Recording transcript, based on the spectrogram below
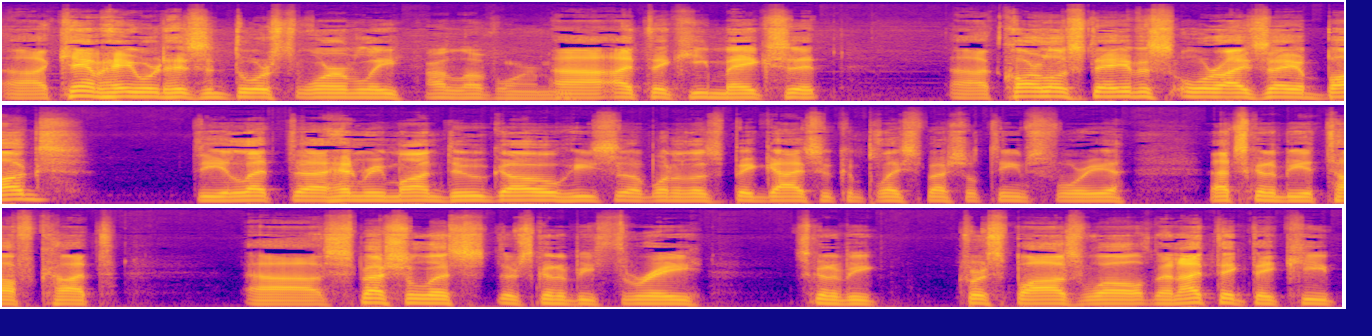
uh, Cam Heyward has endorsed Wormley. I love Worm. Uh, I think he makes it. Uh, Carlos Davis or Isaiah Buggs. Do you let uh, Henry Mondeaux go? He's uh, one of those big guys who can play special teams for you. That's going to be a tough cut. Uh, specialists, there's going to be three. It's going to be Chris Boswell. Then I think they keep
